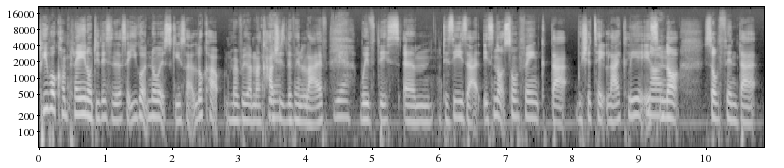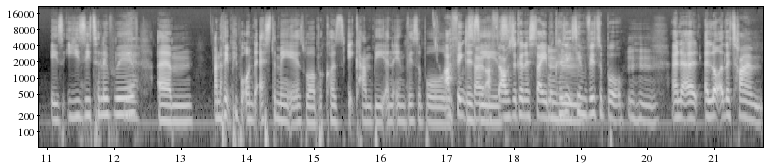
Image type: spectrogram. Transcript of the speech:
people complain or do this and they say you got no excuse like look at Maria and like how Yeah. she's living life Yeah. with this um disease that it's not something that we should take lightly it's No. not something that is easy to live with um and I think people underestimate it as well because it can be an invisible I think disease. so. I, I was going to say because it's mm-hmm. invisible, mm-hmm. and a, a lot of the time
